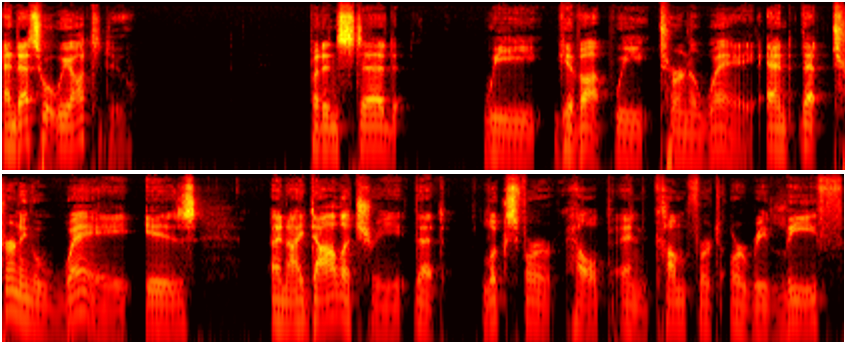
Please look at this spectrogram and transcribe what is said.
And that's what we ought to do. But instead, we give up, we turn away. And that turning away is an idolatry that looks for help and comfort or relief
